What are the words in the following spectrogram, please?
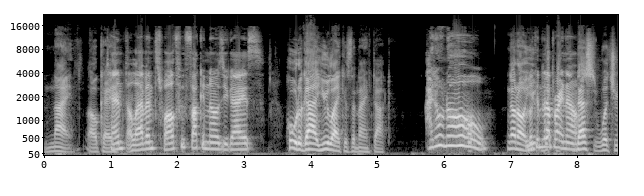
ninth. Okay, Tenth, eleventh, twelfth. Who fucking knows, you guys? who the guy you like is the ninth Doctor? I don't know. No, no, Looking you, it up right now. That's what you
